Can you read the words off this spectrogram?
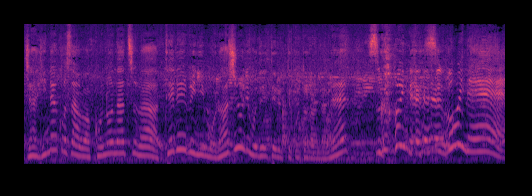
じゃあひなこさんはこの夏はテレビにもラジオにも出てるってことなんだね。すごいね。すごいね。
